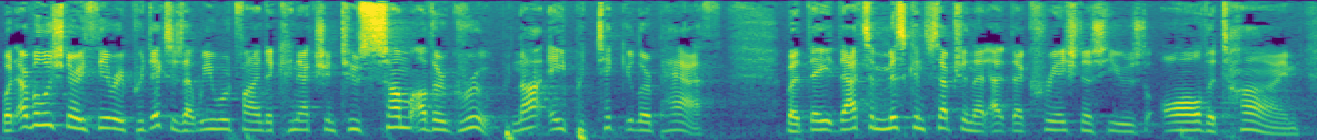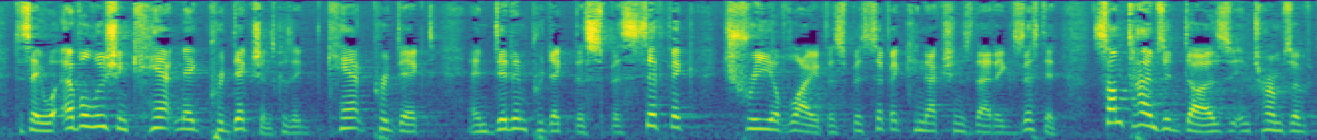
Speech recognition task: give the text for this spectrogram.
What evolutionary theory predicts is that we would find a connection to some other group, not a particular path. But they, that's a misconception that, that creationists used all the time to say, well, evolution can't make predictions because it can't predict and didn't predict the specific tree of life, the specific connections that existed. Sometimes it does in terms of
